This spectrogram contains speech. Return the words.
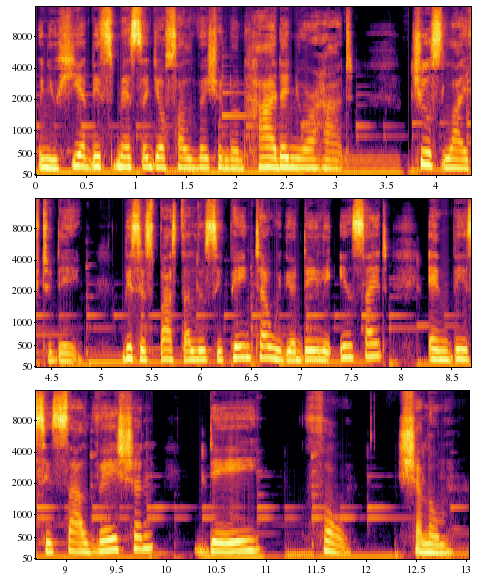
When you hear this message of salvation, don't harden your heart. Choose life today. This is Pastor Lucy Painter with your daily insight, and this is Salvation Day 4. Shalom.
